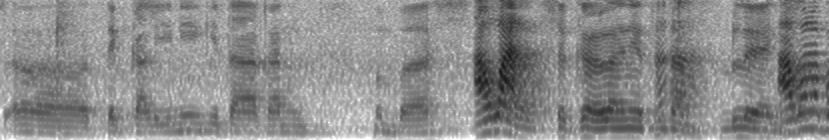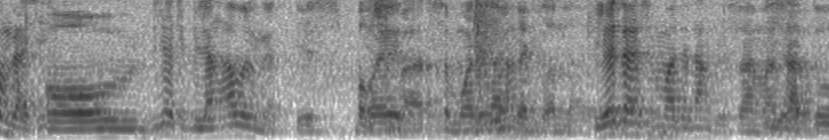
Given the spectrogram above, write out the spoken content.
eh, take kali ini kita akan membahas Awal. segalanya tentang Ha-ha. blanks. Awal apa enggak sih? Oh, Bisa dibilang awal enggak? yes, Ya, pokoknya sembarang. semua tentang blanks online. Iya, dah semua tentang Black Selama Iya. satu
